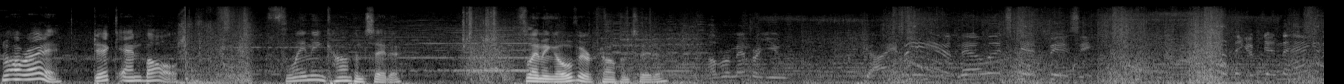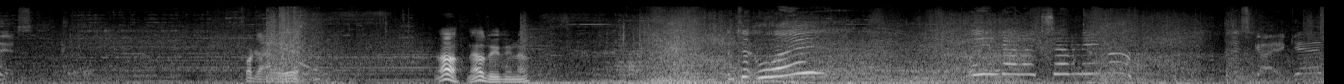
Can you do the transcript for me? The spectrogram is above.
Alrighty. Dick and balls. Flaming compensator. Flaming over compensator. I'll remember you, guy. Now let's get busy. I think I'm getting the hang of this. Fuck out of here. Oh, that was easy enough. What? Well, you got like 70 now. This guy again.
